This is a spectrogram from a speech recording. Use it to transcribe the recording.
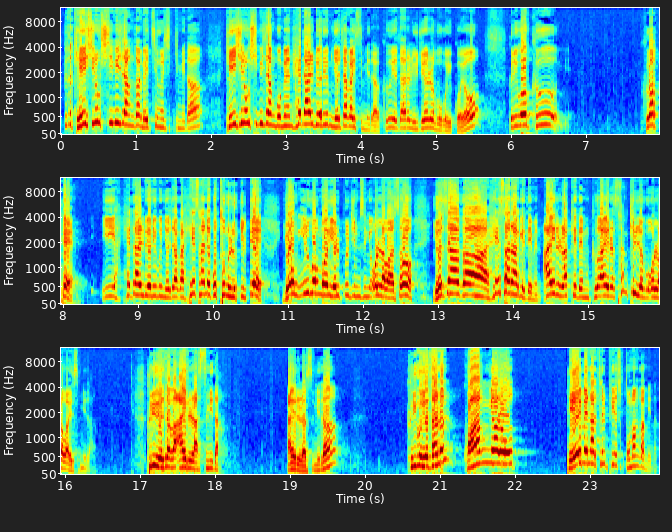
그래서 계시록 12장과 매칭을 시킵니다. 계시록 12장 보면 해달별 입은 여자가 있습니다. 그 여자를 유재열로 보고 있고요. 그리고 그, 그 앞에 이 해달별 입은 여자가 해산의 고통을 느낄 때 용 일곱 머리 열불 짐승이 올라와서 여자가 해산하게 되면 아이를 낳게 되면 그 아이를 삼키려고 올라와 있습니다. 그리고 여자가 아이를 낳습니다. 아이를 낳습니다. 그리고 여자는 광야로 뱀의 낯을 피해서 도망갑니다.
